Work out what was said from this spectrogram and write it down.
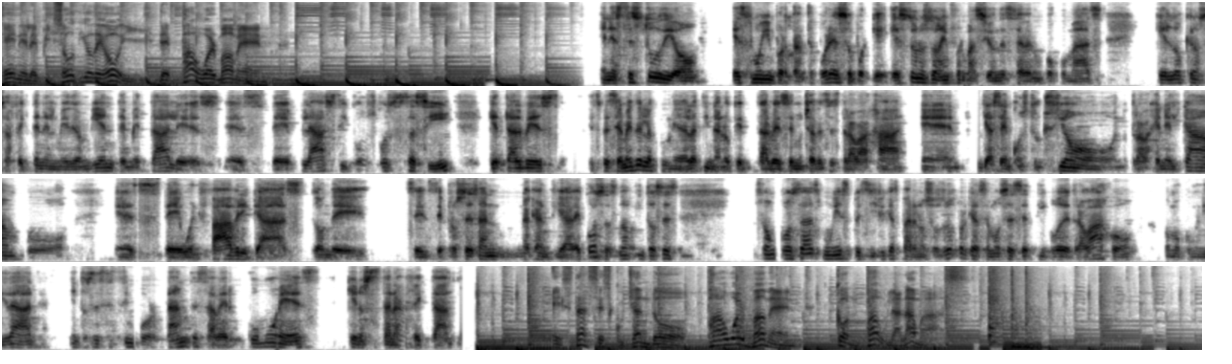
en el episodio de hoy de Power Moment. En este estudio es muy importante por eso, porque esto nos da la información de saber un poco más qué es lo que nos afecta en el medio ambiente, metales, este, plásticos, cosas así, que tal vez, especialmente en la comunidad latina, lo que tal vez muchas veces trabaja en, ya sea en construcción, trabaja en el campo, este, o en fábricas donde se, se procesan una cantidad de cosas, ¿no? Entonces, son cosas muy específicas para nosotros porque hacemos ese tipo de trabajo como comunidad. Entonces es importante saber cómo es que nos están afectando. Estás escuchando Power Moment con Paula Lamas.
